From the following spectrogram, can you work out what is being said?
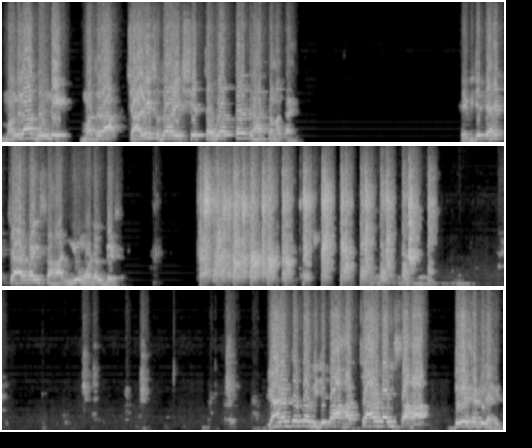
मंगला गोंडे मजरा चाळीस हजार एकशे चौऱ्याहत्तर ग्राहक क्रमांक आहे. हे विजेते आहेत, चार बाय सहा न्यू मॉडेल बेड यानंतरचा विजेता हा चार बाय सहा बेड साठी राहील.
